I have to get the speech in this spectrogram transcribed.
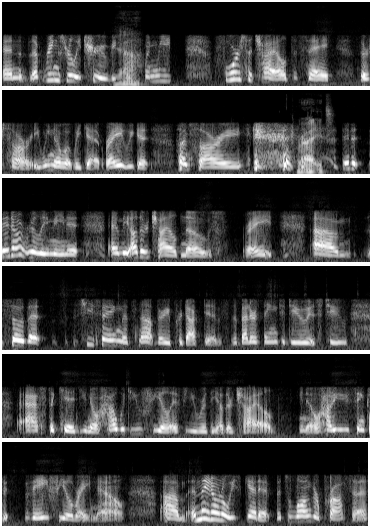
and that rings really true because Yeah. when we force a child to say they're sorry, we know what we get, right? We get I'm sorry. Right. they, they don't really mean it, and the other child knows, right? Um, so that she's saying that's not very productive. The better thing to do is to ask the kid, you know, how would you feel if you were the other child? You know, how do you think that they feel right now? Um, and they don't always get it, but it's a longer process.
